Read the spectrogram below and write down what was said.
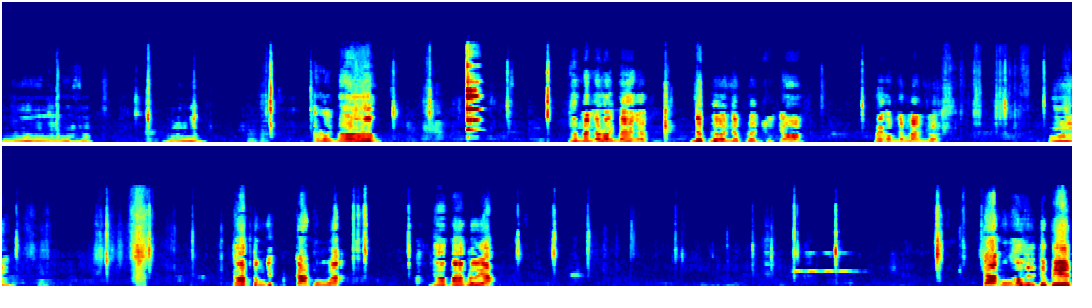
อืมอืมอร่อยมากทอดมันอร่อยมากอะหนึบเลยหนึบเลยสุดยอดไม่อมน้ำมันด้วย อืมชอบตรงกากหมูอะชอบมากเลยอะ กากหมูเขาคือ the best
